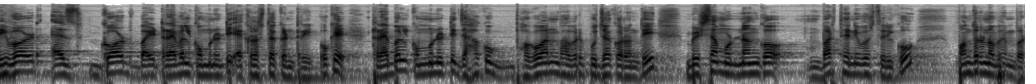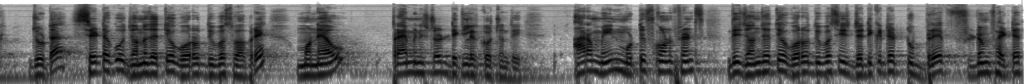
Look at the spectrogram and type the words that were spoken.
revered as god by tribal community across the country okay tribal community जहाँ को भगवान भाव पूजा करती बिरसा मुंडा ବର୍ଥ ଆନିଭର୍ସରୀକୁ ପନ୍ଦର ନଭେମ୍ବର ଯେଉଁଟା ସେଇଟାକୁ ଜନଜାତୀୟ ଗୌରବ ଦିବସ ଭାବରେ ମନେ ଆଉ ପ୍ରାଇମ୍ ମିନିଷ୍ଟର ଡିକ୍ଲେୟାର କରିଛନ୍ତି ଆର ମେନ୍ ମୋଟିଭ୍ କ'ଣ friends the Janjatiya Gaurav Divas is dedicated to brave freedom fighter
